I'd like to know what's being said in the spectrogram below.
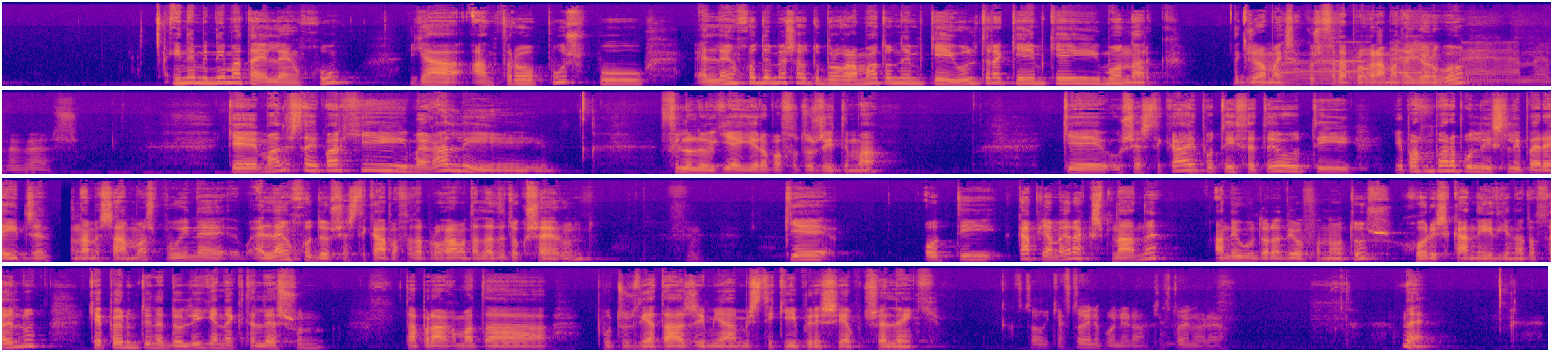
είναι μηνύματα ελέγχου για ανθρώπους που ελέγχονται μέσα των προγραμμάτων MK Ultra και MK Monarch. Δεν ξέρω αν έχεις ακούσει αυτά τα προγράμματα, ναι, Γιώργο. Ναι, ναι, βεβαίως. Και μάλιστα υπάρχει μεγάλη φιλολογία γύρω από αυτό το ζήτημα και ουσιαστικά υποτίθεται ότι υπάρχουν πάρα πολλοί sleeper agents ανάμεσά μας που είναι, ελέγχονται ουσιαστικά από αυτά τα προγράμματα αλλά δεν το ξέρουν και ότι κάποια μέρα ξυπνάνε, ανοίγουν το ραδιόφωνο τους χωρίς καν οι ίδιοι να το θέλουν και παίρνουν την εντολή για να εκτελέσουν τα πράγματα που τους διατάζει μια μυστική υπηρεσία που τους ελέγχει. Αυτό, και αυτό είναι πονηρό και αυτό είναι ωραίο. Ναι.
